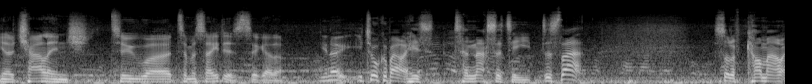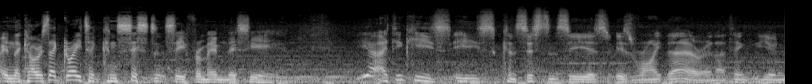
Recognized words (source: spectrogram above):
you know challenge to uh, to Mercedes together. You know, you talk about his tenacity. Does that sort of come out in the car? Is there greater consistency from him this year? Yeah, I think he's he's consistency is is right there, and I think you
